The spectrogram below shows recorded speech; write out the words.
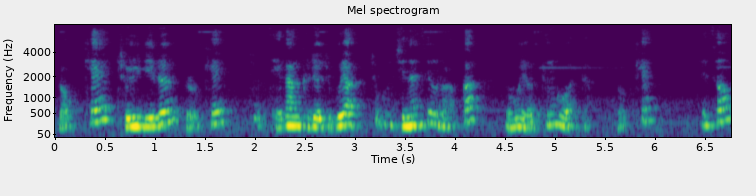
이렇게 줄기를 이렇게 좀 대강 그려주고요. 조금 진한 색으로 할까? 너무 옅은 것 같다 이렇게 해서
